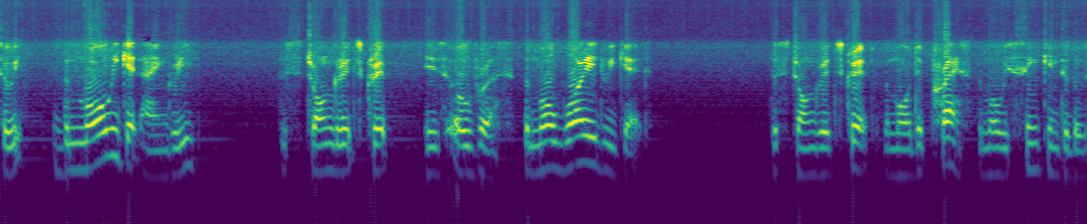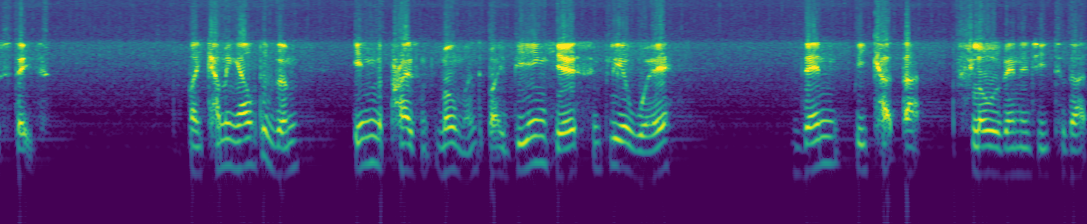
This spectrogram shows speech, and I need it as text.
So the more we get angry, the stronger its grip is over us. The more worried we get, the stronger its grip. The more depressed, the more we sink into those states. By coming out of them in the present moment, by being here, simply aware, then we cut that flow of energy to that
